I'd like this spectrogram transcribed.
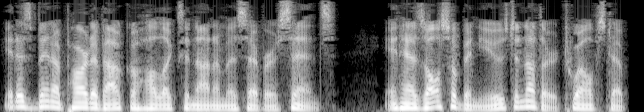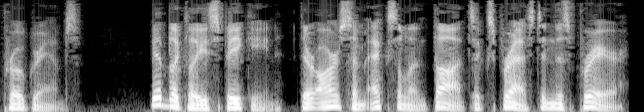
It has been a part of Alcoholics Anonymous ever since, and has also been used in other 12-step programs. Biblically speaking, there are some excellent thoughts expressed in this prayer,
